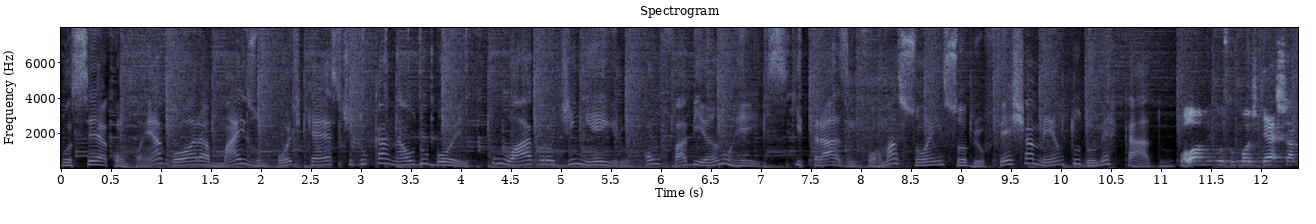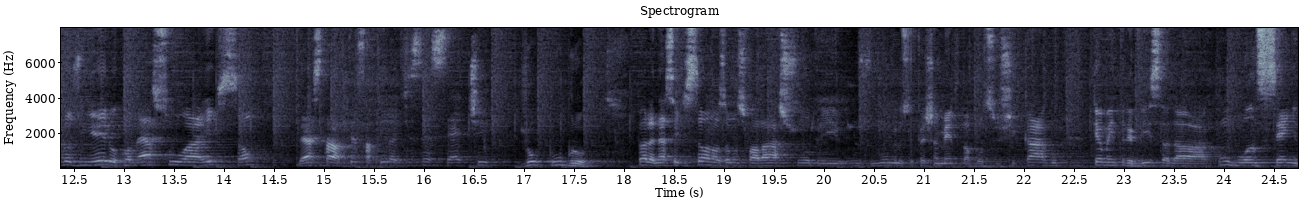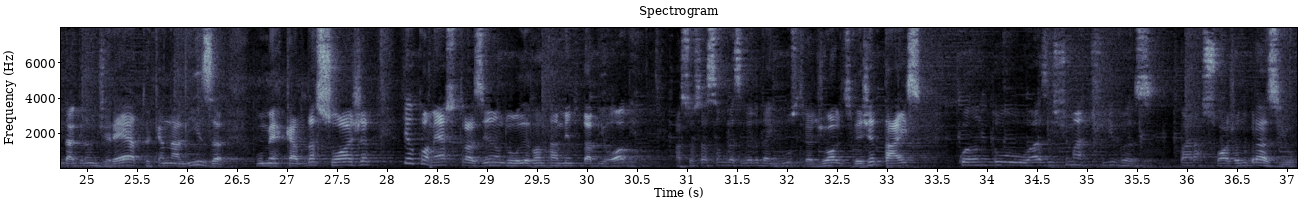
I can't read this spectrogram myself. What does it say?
Você acompanha agora mais um podcast do canal do Boi, o Agro Dinheiro, com Fabiano Reis, que traz informações sobre o fechamento do mercado. Olá, amigos do podcast Agro Dinheiro. Começo a edição desta terça-feira, 17 de outubro. Olha, nessa edição nós vamos falar sobre os números do fechamento da Bolsa de Chicago, tem uma entrevista da, com o Juan Sene da Grão Direto, que analisa o mercado da soja, e eu começo trazendo o levantamento da Biov, Associação Brasileira da Indústria de Óleos Vegetais, quanto às estimativas para a soja no Brasil.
